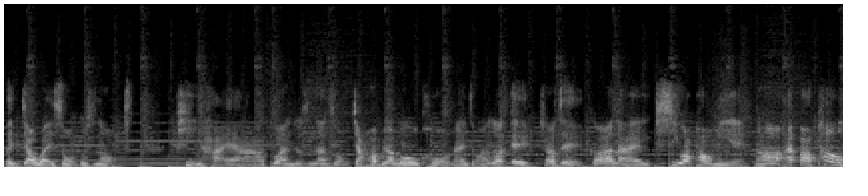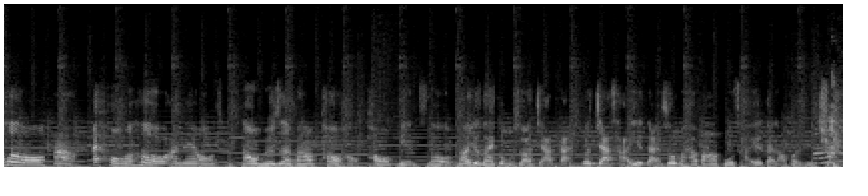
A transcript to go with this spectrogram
会叫外送的都是那种。屁孩啊，不然就是那种讲话比较 local 那一种。他说：“哎，小姐，赶快来细挖泡面，然后哎把泡喝哦，啊，哎红了喝哦，安内哦。”然后我们就真的帮他泡好泡面之后，然后有的还跟我们说要加蛋，要加茶叶蛋，所以我们还要帮他剥茶叶蛋，然后放进去。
